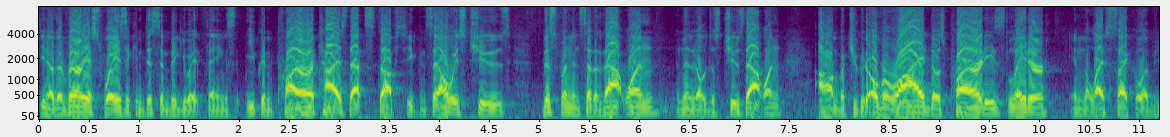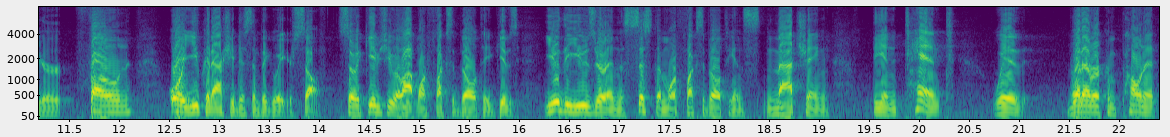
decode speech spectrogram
you know, there are various ways it can disambiguate things. You can prioritize that stuff, so you can say always choose this one instead of that one, and then it'll just choose that one. Um, but you could override those priorities later in the life cycle of your phone, or you can actually disambiguate yourself. So it gives you a lot more flexibility. It gives you, the user, and the system more flexibility in matching the intent with whatever component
